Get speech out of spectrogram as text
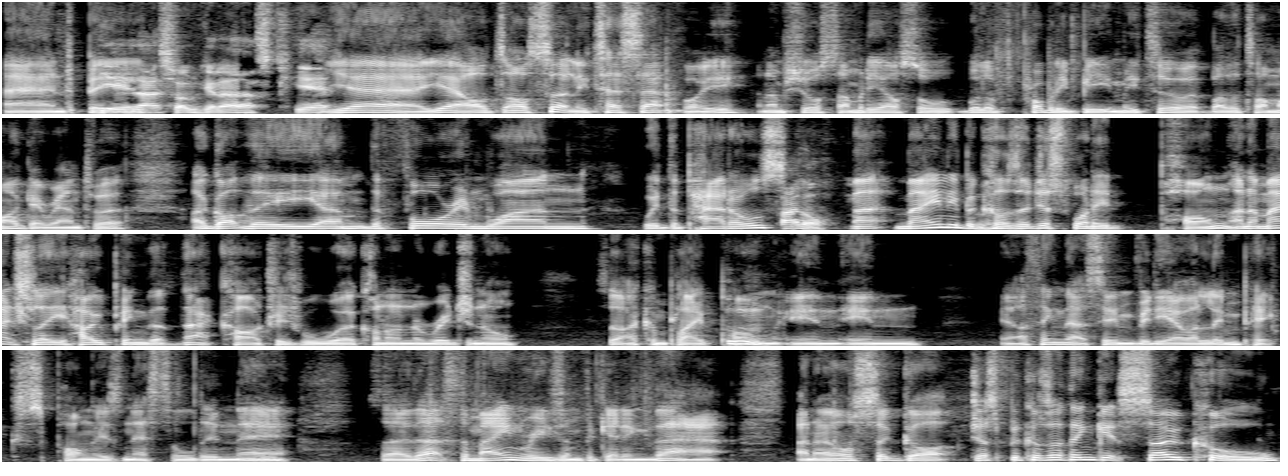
and b Yeah, that's what I'm going to ask. Yeah. yeah, yeah, I'll, I'll certainly test that for you, and I'm sure somebody else will, will have probably beaten me to it by the time I get around to it. I got the um, the four in one with the paddles, Paddle. ma- mainly because I just wanted Pong, and I'm actually hoping that that cartridge will work on an original, so I can play Pong in in. I think that's in Video Olympics. Pong is nestled in there, so that's the main reason for getting that. And I also got just because I think it's so cool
